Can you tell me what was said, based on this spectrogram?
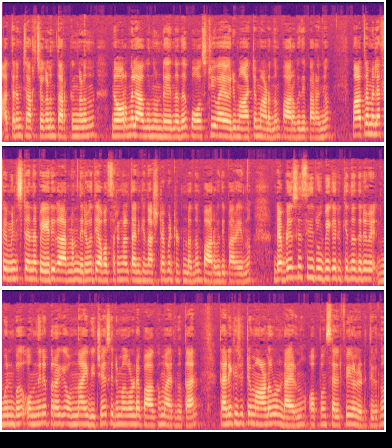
അത്തരം ചർച്ചകളും തർക്കങ്ങളും നോർമൽ ആകുന്നുണ്ട് എന്നത് പോസിറ്റീവായ ഒരു മാറ്റമാണെന്നും പാർവതി പറഞ്ഞു. മാത്രമല്ല ഫെമിനിസ്റ്റ് എന്ന പേര് കാരണം നിരവധി അവസരങ്ങൾ തനിക്ക് നഷ്ടപ്പെട്ടിട്ടുണ്ടെന്നും പാർവതി പറയുന്നു. ഡബ്ല്യു സി സി രൂപീകരിക്കുന്നതിന് മുൻപ് ഒന്നിനു പിറകെ ഒന്നായി വിജയ സിനിമകളുടെ ഭാഗമായിരുന്നു താൻ. തനിക്ക് ചുറ്റും ആളുകളുണ്ടായിരുന്നു ഒപ്പം സെൽഫികൾ എടുത്തിരുന്നു.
